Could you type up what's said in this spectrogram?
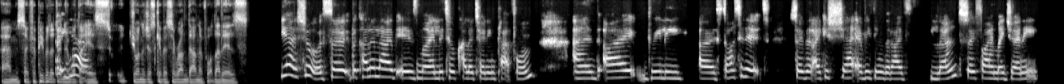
Um, so for people that don't know yeah. what that is, do you want to just give us a rundown of what that is? Yeah, sure. So the Color Lab is my little color toning platform, and I really uh, started it so that I can share everything that I've learned so far in my journey.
